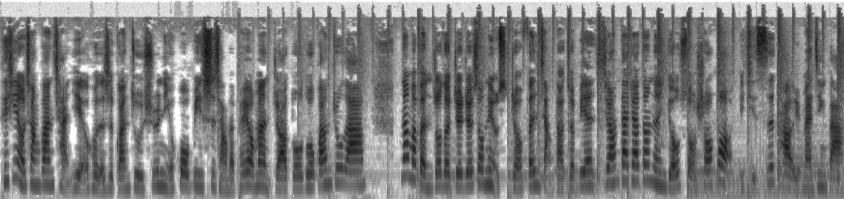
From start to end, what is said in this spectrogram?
提醒有相关产业或者是关注虚拟货币市场的朋友们，就要多多关注啦。那么本周的 JJ So News 就。分享到这边，希望大家都能有所收获，一起思考与迈进吧。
